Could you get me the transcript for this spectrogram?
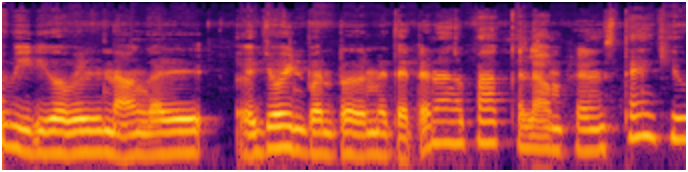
வீடியோவில் நாங்கள் ஜாயின் பண்ணுறது மெத்தட்டை நாங்கள் பார்க்கலாம் ஃப்ரெண்ட்ஸ் தேங்க்யூ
